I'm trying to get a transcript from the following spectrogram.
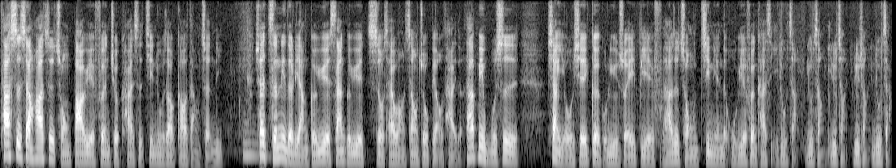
它事实上它是从八月份就开始进入到高档整理，所以整理了两个月、三个月之后才往上做表态的，它并不是。像有一些个股，例如说 A B F，它是从今年的五月份开始一路涨，一路涨，一路涨，一路涨，一路涨。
